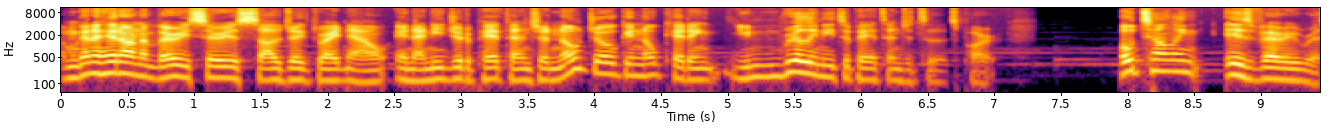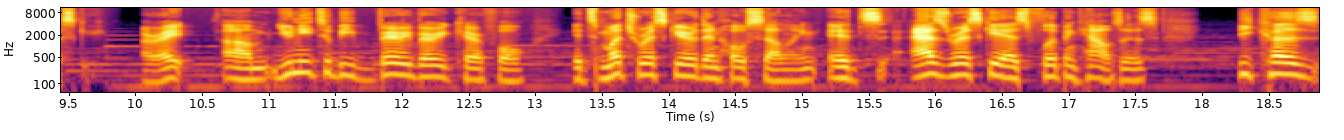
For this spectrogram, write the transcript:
I'm to hit on a very serious subject right now, and I need you to pay attention. No joking, no kidding. You really need to pay attention to this part. Wholetailing is very risky, all right? Um, you need to be very, very careful. It's much riskier than wholesaling. It's as risky as flipping houses because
